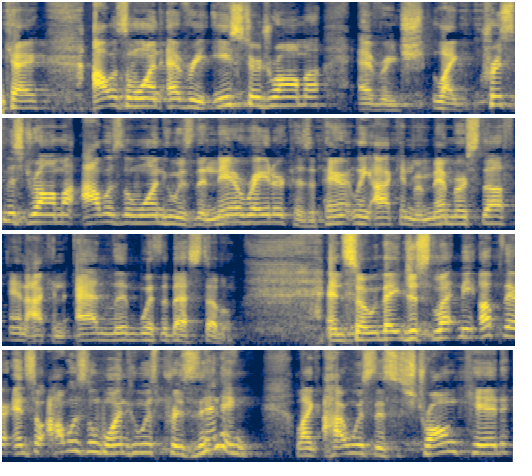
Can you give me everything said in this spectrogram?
Okay? I was the one every Easter drama, every like Christmas drama, I was the one who was the narrator because apparently I can remember stuff and I can ad lib with the best of them. And so they just let me up there. And so I was the one who was presenting like I was this strong kid,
